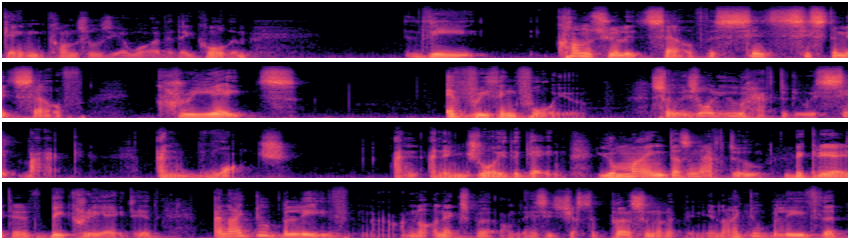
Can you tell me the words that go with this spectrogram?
game consoles, yeah, whatever they call them, the console itself, the system itself, creates everything for you. So it's all you have to do is sit back and watch and, and enjoy the game. Your mind doesn't have to Be creative. be creative. And I do believe, now, I'm not an expert on this, it's just a personal opinion. I do believe that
